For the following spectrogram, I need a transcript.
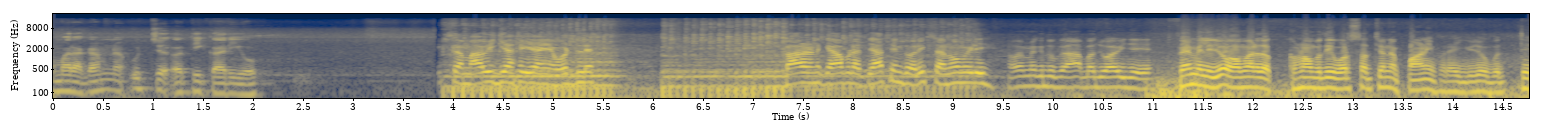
અમારા ગામના ઉચ્ચ અધિકારીઓ. રિક્ષામાં આવી ગયા છીએ અહીંયા વટલે કારણ કે આપણે ત્યાંથી તો રિક્ષા ન મળી. હવે મેં કીધું કે આ બાજુ આવી જઈએ. ફેમિલી જો અમારે તો ઘણો બધી વરસાદ થયો ને પાણી ભરાઈ ગયું જો બધે.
